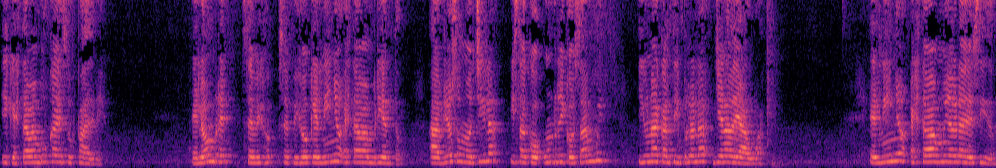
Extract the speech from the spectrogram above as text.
y que estaba en busca de sus padres. El hombre se fijó, que el niño estaba hambriento, abrió su mochila y sacó un rico sándwich y una cantimplora llena de agua. El niño estaba muy agradecido,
